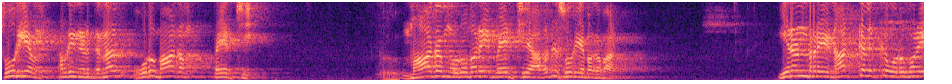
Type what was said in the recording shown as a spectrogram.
சூரியன் அப்படின்னு எடுத்தனால் ஒரு மாதம் பயிற்சி. மாதம் ஒரு முறை பயிற்சியாவது சூரிய பகவான். இரண்டரை நாட்களுக்கு ஒரு முறை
